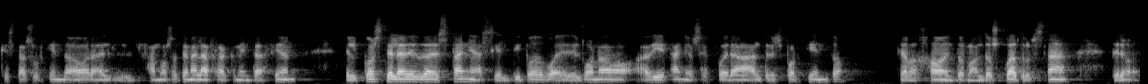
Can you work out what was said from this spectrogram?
que está surgiendo ahora, el famoso tema de la fragmentación, el coste de la deuda de España, si el tipo del bono a 10 años se fuera al 3%, que ha bajado en torno al 2,4 está, pero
